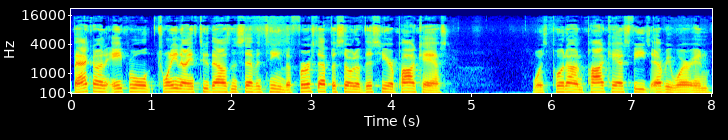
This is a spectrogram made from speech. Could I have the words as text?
back on April 29th, 2017, the first episode of this here podcast was put on podcast feeds everywhere, and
